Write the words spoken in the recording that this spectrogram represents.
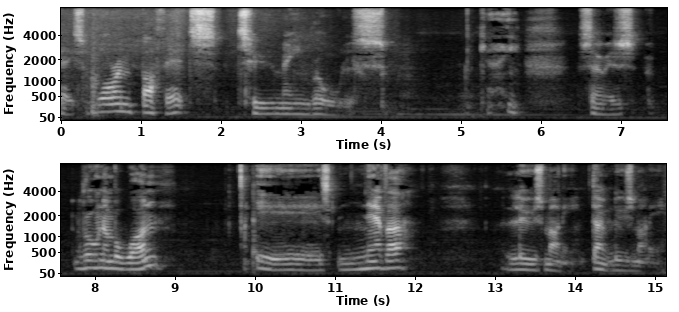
Okay, so Warren Buffett's two main rules. Okay, so is rule number one is never lose money. Don't lose money.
